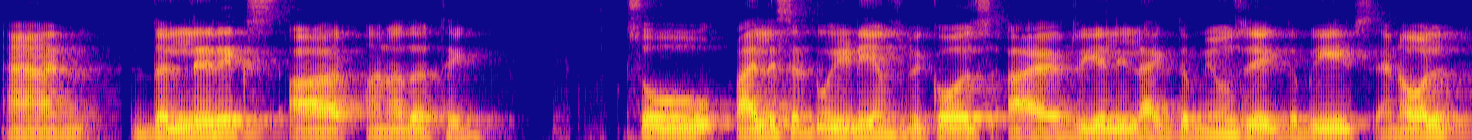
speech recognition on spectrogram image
and the lyrics are another thing. So, I listen to EDMs because I really like the music, the beats, and all.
